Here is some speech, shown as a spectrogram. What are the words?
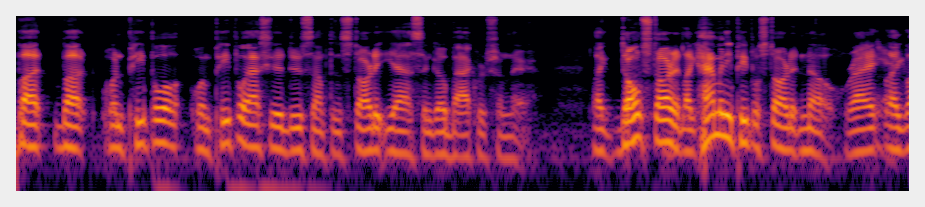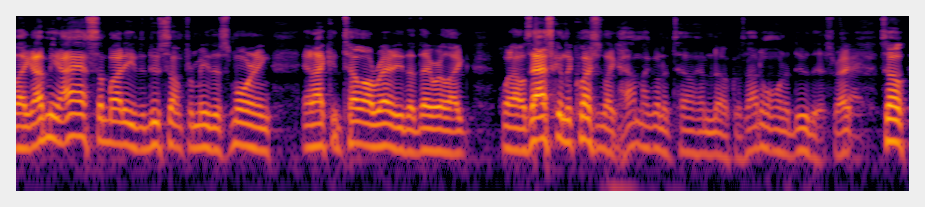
but but when people when people ask you to do something, start at yes and go backwards from there. Like don't start it. Like how many people start at no, right? Yeah. Like like I mean, I asked somebody to do something for me this morning, and I could tell already that they were like, when I was asking the question, like, how am I going to tell him no? Because I don't want to do this, right? right. So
